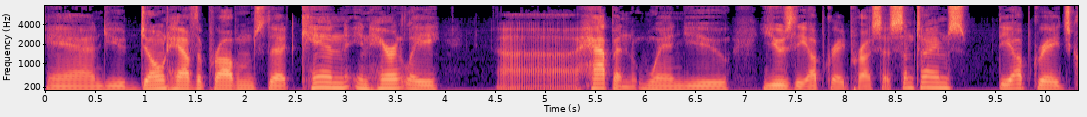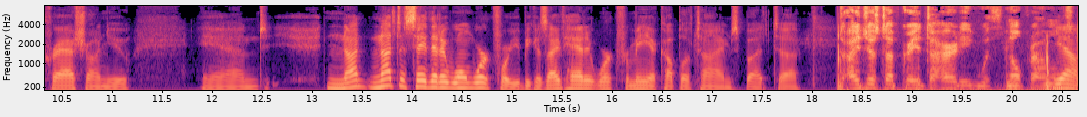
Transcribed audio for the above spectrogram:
and you don't have the problems that can inherently uh, happen when you use the upgrade process. Sometimes the upgrades crash on you and not not to say that it won't work for you because I've had it work for me a couple of times, but uh, I just upgraded to Hardy with no problems. Yeah,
